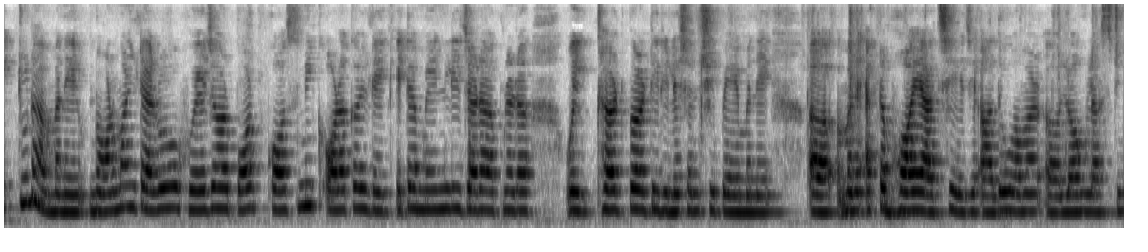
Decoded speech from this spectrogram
একটু না মানে নর্মাল ট্যারো হয়ে যাওয়ার পর কসমিক অরাকাল ডেক এটা মেনলি যারা আপনারা ওই থার্ড পার্টি রিলেশনশিপে মানে মানে একটা ভয় আছে যে আদৌ আমার লং লাস্টিং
